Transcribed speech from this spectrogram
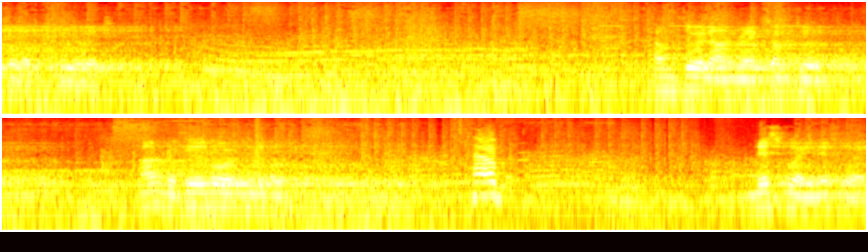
clip through it. Come through it, Andre. Come through it. The door. The door. Help! This way. This way.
